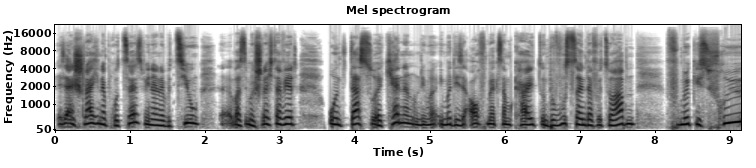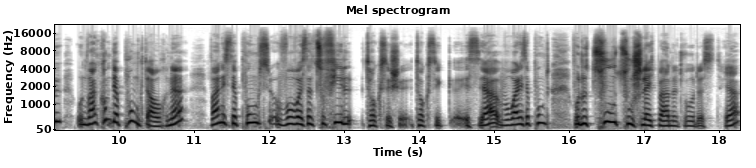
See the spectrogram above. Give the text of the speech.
ist ein schleichender Prozess wie in einer Beziehung, äh, was immer schlechter wird und das zu erkennen und immer, immer diese Aufmerksamkeit und Bewusstsein dafür zu haben, möglichst früh und wann kommt der Punkt auch, ne? Wann ist der Punkt, wo es dann zu viel toxisch, toxisch ist, ja? Wo wann ist der Punkt, wo du zu, zu schlecht behandelt wurdest, ja?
